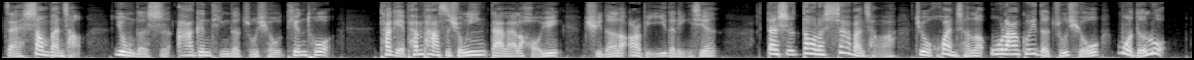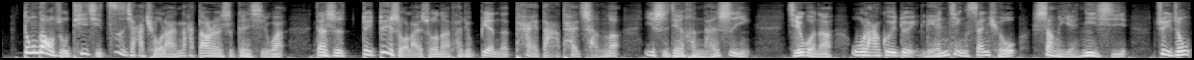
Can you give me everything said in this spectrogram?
在上半场用的是阿根廷的足球天托，他给潘帕斯雄鹰带来了好运，取得了二比一的领先。但是到了下半场啊，就换成了乌拉圭的足球莫德洛。东道主踢起自家球来，那当然是更习惯。但是对对手来说呢，他就变得太大太沉了，一时间很难适应。结果呢，乌拉圭队连进三球，上演逆袭，最终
